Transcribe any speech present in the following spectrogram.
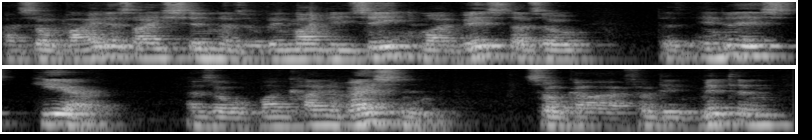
Also beide Zeichen, also wenn man die sieht, man wisst, also das Ende ist hier. Also man kann rechnen sogar von den Mitten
